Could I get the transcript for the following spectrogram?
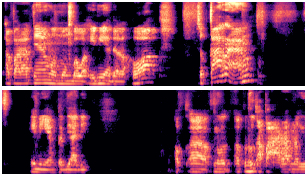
aparatnya ngomong bahwa ini adalah hoax. Sekarang ini yang terjadi. Eh, oknum, oknum aparat lagi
